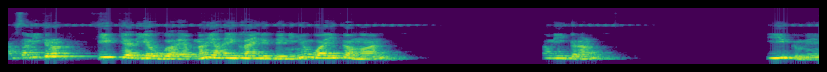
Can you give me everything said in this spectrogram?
अब समीकरण एक क्या दिया हुआ है अपना? यहाँ एक लाइन लिख लेनी है, y का मान समीकरण एक में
